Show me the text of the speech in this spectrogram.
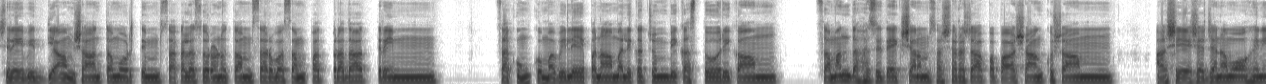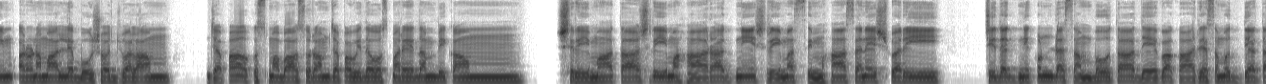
శ్రీవిద్యాం శాంతమూర్తిం సకలసురణుతం సర్వసంపత్ప్రదాత్రీం. సకుంకుమవిలేపనామలికచుంబికస్తూరికాం సమందహసితేక్షణం సశరచాపపాశాంకుశాం అశేషజనమోహినీం అరుణమాల్యభూషోజ్వలాం జపాకుస్మబాసురాం జపవిదవ స్మరేదంబికాం. శ్రీమాతా శ్రీమహారాజ్ఞి శ్రీమత్సింహాసనేశ్వరీ చిదగ్నికుండ సంభూత దేవ కార్య సముద్యత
